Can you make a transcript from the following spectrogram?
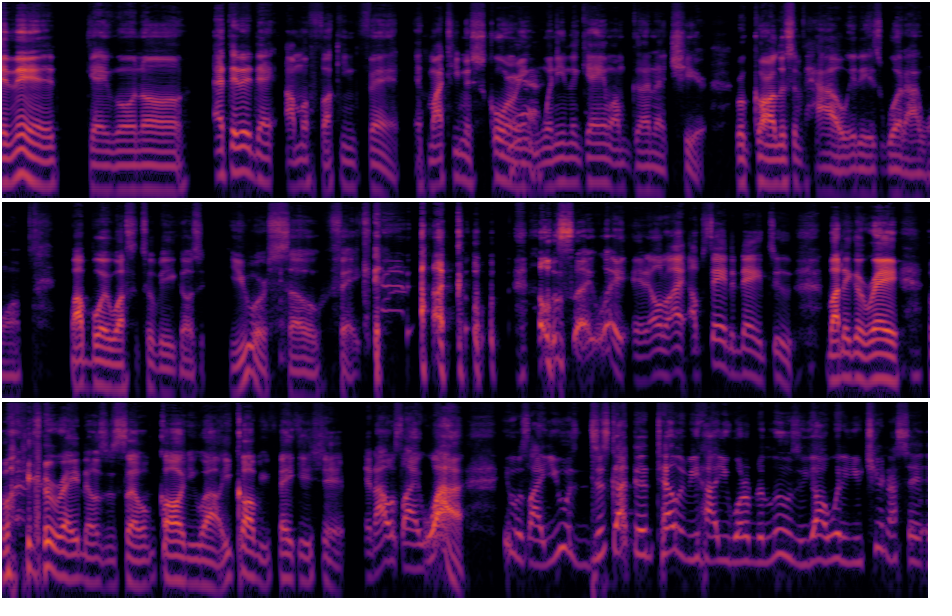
And then game going on. At the end of the day, I'm a fucking fan. If my team is scoring, Yeah. winning the game, I'm gonna cheer, regardless of how it is what I want. My boy walks up to me, he goes, You are so fake. I go, I was like, wait, and on, I, I'm saying the name too. My nigga Ray, my nigga Ray knows himself. I'm calling you out. He called me fake as shit. And I was like, why? He was like, you was just got done telling me how you want him to lose and y'all winning, you cheering. I said,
